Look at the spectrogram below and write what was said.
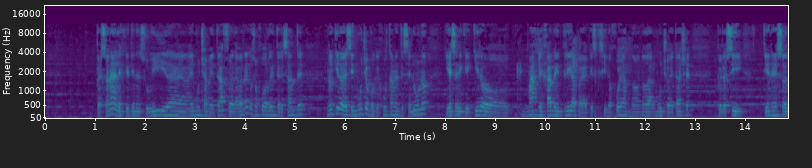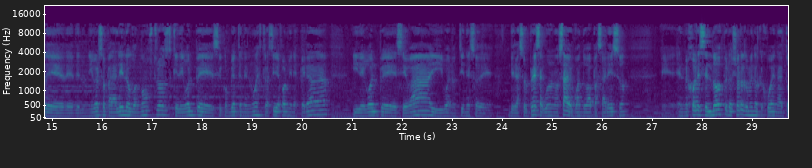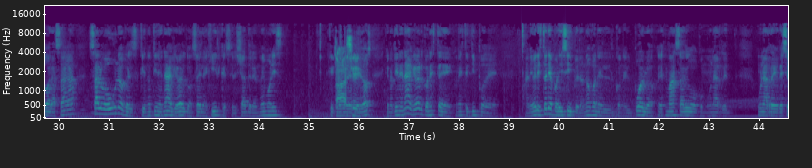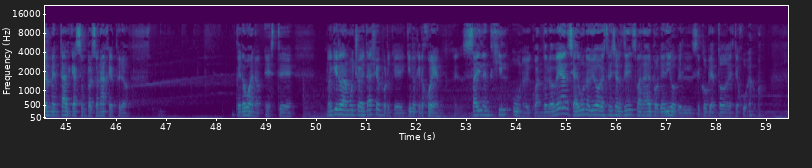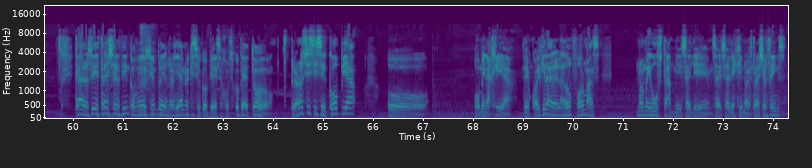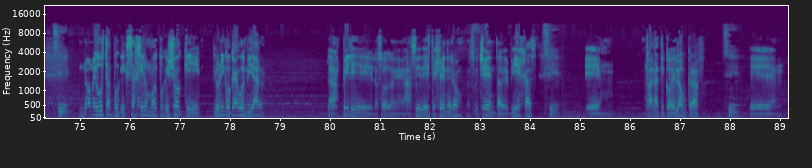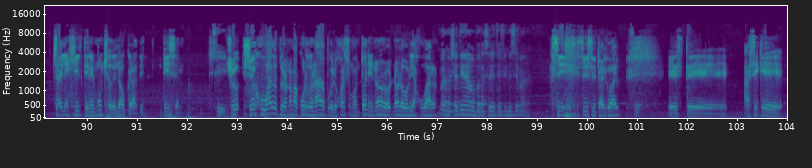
personales que tienen su vida, hay mucha metáfora, la verdad que es un juego re interesante. No quiero decir mucho porque justamente es el 1 y es el que quiero más dejar la intriga para que si lo juegan no, no dar mucho detalle, pero sí, tiene eso de, de- del universo paralelo con monstruos que de golpe se convierten en el nuestro así de forma inesperada y de golpe se va y bueno, tiene eso de, de la sorpresa que uno no sabe cuándo va a pasar eso. Eh, el mejor es el 2, pero yo recomiendo que jueguen a toda la saga, salvo uno que, es- que no tiene nada que ver con Silent Hill, que es el Shattered Memories, que Ah, sí. Play 2, que no tiene nada que ver con este con este tipo de a nivel historia por ahí sí, pero no con el con el pueblo, es más algo como una re- una regresión mental que hace un personaje, pero pero bueno, este no quiero dar mucho detalle porque quiero que lo jueguen. Silent Hill 1 y cuando lo vean, si alguno vio Stranger Things van a ver por qué digo que se copian todo de este juego. Claro, sí, Stranger Things, como digo siempre, en realidad no es que se copia de ese juego, se copia de todo. Pero no sé si se copia o homenajea. De cualquiera de las dos formas, no me gusta mi Silent, Silent Hill, no, Stranger Things. Sí, No me gusta porque exagero, porque yo que lo único que hago es mirar las pelis de los, eh, así de este género, los 80, de viejas, sí, eh, fanático de Lovecraft. sí, Eh, Silent Hill tiene mucho de Lovecraft, di- dicen. sí. Yo, yo he jugado, pero no me acuerdo nada porque lo jugué hace un montón y no, no lo volví a jugar. Bueno, ya tiene algo para hacer este fin de semana. Sí, sí, sí, tal cual. Sí. Este, así que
